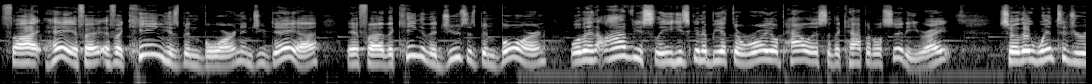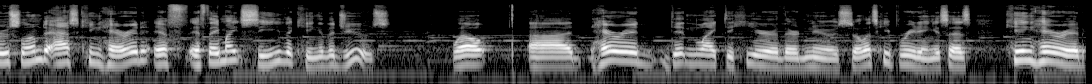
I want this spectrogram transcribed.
thought, hey, if a, if a king has been born in Judea, if uh, the king of the Jews has been born, well, then obviously he's going to be at the royal palace of the capital city, right? So they went to Jerusalem to ask King Herod if, if they might see the king of the Jews. Well, uh, Herod didn't like to hear their news. So let's keep reading. It says, King Herod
